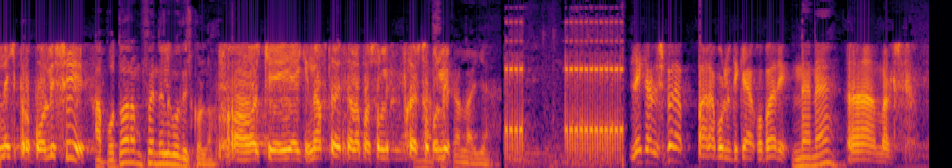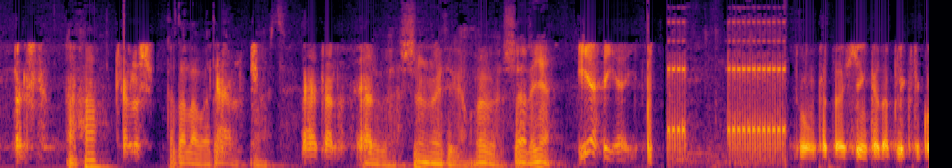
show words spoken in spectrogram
Ωραία, ξέρουμε αν έχει προπόληση. Από τώρα μου φαίνεται λίγο δύσκολο. Οκ, έγινε αυτό. Ήθελα να πω Ευχαριστώ πολύ. Καλά, γεια. Ναι, καλησπέρα. Παραπολιτικά έχω πάρει. Ναι, ναι. Α, μάλιστα. μάλιστα. Αχα. Καλώς. Κατάλαβα. Κατάλαβα. Βέβαια, συνοηθήκαμε. Βέβαια. Άρα, γεια. Γεια, γεια, γεια. Λοιπόν, καταρχήν καταπληκτικό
